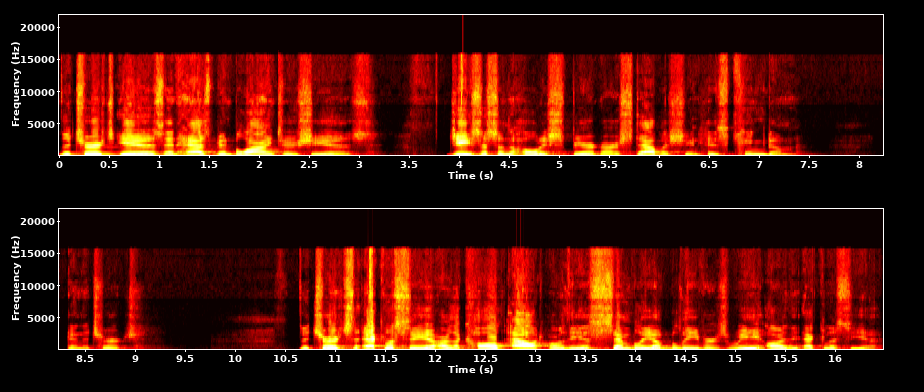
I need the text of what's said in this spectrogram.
The church is and has been blind to who she is. Jesus and the Holy Spirit are establishing his kingdom in the church. The church, the ecclesia, are the called out or the assembly of believers. We are the ecclesia.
